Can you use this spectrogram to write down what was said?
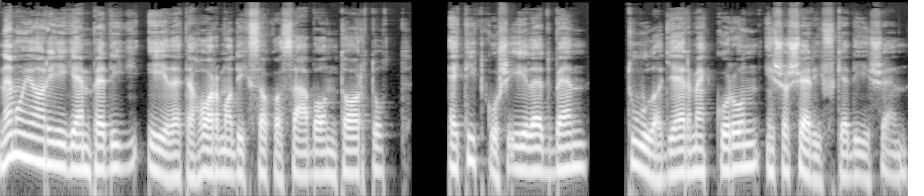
Nem olyan régen pedig élete harmadik szakaszában tartott, egy titkos életben, túl a gyermekkoron és a serifkedésen.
